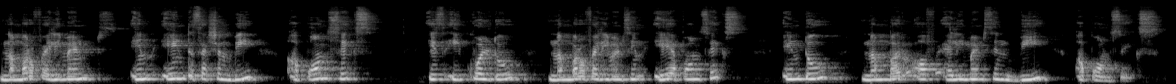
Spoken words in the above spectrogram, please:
number of elements in A intersection B upon 6 is equal to number of elements in A upon 6 into number of elements in B upon 6.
